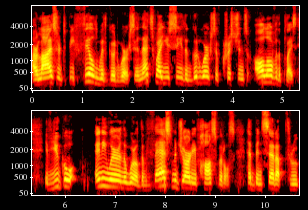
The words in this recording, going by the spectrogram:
Our lives are to be filled with good works, and that's why you see the good works of Christians all over the place. If you go anywhere in the world, the vast majority of hospitals have been set up through,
